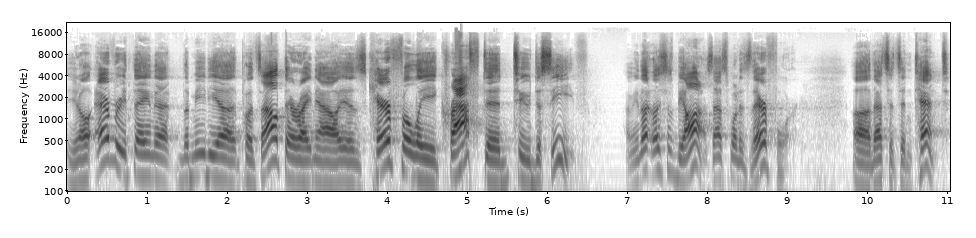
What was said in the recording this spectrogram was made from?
You know, everything that the media puts out there right now is carefully crafted to deceive. I mean, let, us just be honest. That's what it's there for. Uh, that's its intent.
